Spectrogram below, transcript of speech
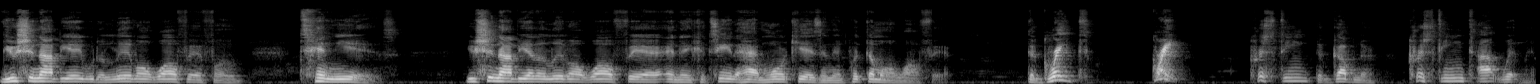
You should not be able to live on welfare for 10 years you should not be able to live on welfare and then continue to have more kids and then put them on welfare. The great, great Christine, the governor, Christine Todd Whitman,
